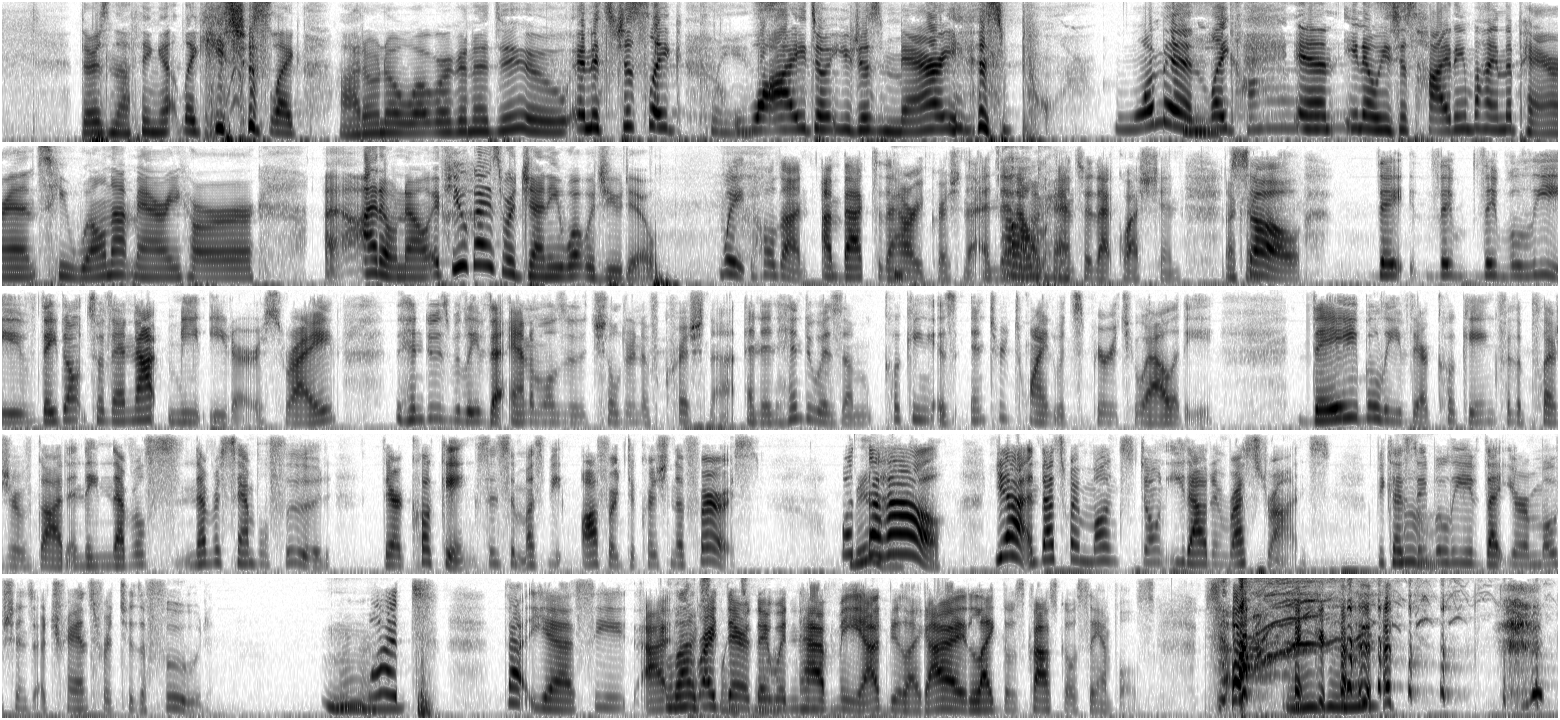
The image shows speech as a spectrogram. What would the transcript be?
there's nothing. e- Like he's just like, I don't know what we're gonna do, and it's just like, Please. why don't you just marry this poor woman? Like, and you know, he's just hiding behind the parents. He will not marry her. I, I don't know. If you guys were Jenny, what would you do? Wait, hold on. I'm back to the Hare Krishna, and then Oh, I'll okay. answer that question. So, they they they believe they don't. So they're not meat eaters, right? The Hindus believe that animals are the children of Krishna, and in Hinduism, cooking is intertwined with spirituality. They believe they're cooking for the pleasure of God, and they never never sample food. They're cooking since it must be offered to Krishna first. What the hell? Yeah, and that's why monks don't eat out in restaurants because they Oh. believe that your emotions are transferred to the food. Mm. What? That yeah, see, I, Well, right there explains they wouldn't have me. I'd be like, I like those Costco samples. So, mm-hmm.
